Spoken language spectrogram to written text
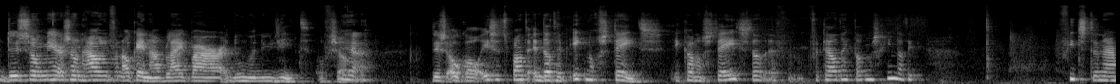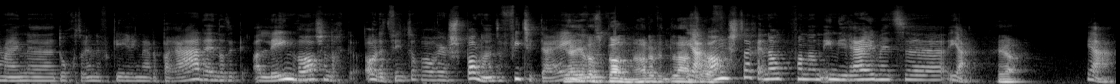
dus zo meer zo'n houding van, oké, nou blijkbaar doen we nu dit of zo. Ja. Dus ook al is het spannend, en dat heb ik nog steeds. Ik kan nog steeds, dat, eh, vertelde ik dat misschien, dat ik fietste naar mijn eh, dochter en de verkering naar de parade. En dat ik alleen was en dacht ik, oh, dat vind ik toch wel weer spannend. Dan fiets ik daarheen. ja, je was bang. Dan hadden we het laatst ja, over. angstig. En ook van dan in die rij met, eh, ja, Ja. ja.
